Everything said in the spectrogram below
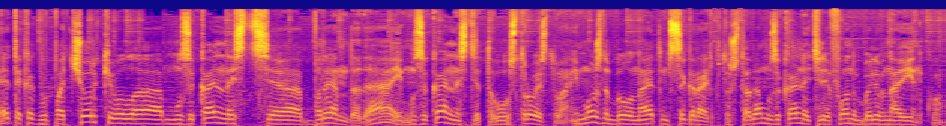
это как бы подчеркивало музыкальность э, бренда, да, и музыкальность этого устройства. И можно было на этом сыграть, потому что тогда музыкальные телефоны были в новинку.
